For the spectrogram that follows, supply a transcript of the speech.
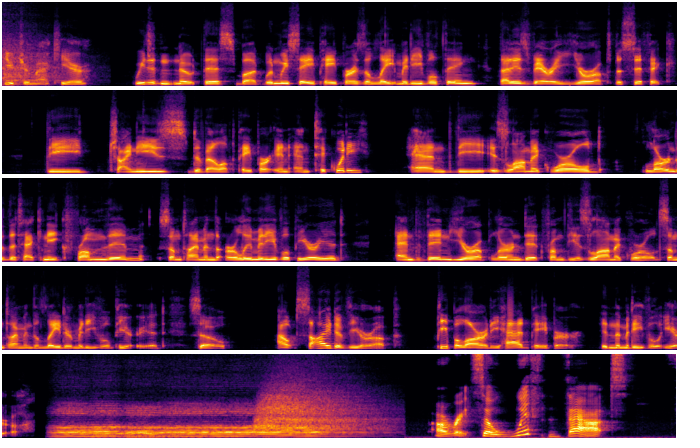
Future Mac here. We didn't note this, but when we say paper is a late medieval thing, that is very Europe specific. The Chinese developed paper in antiquity, and the Islamic world learned the technique from them sometime in the early medieval period, and then Europe learned it from the Islamic world sometime in the later medieval period. So, outside of Europe, people already had paper in the medieval era. All right. So with that,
